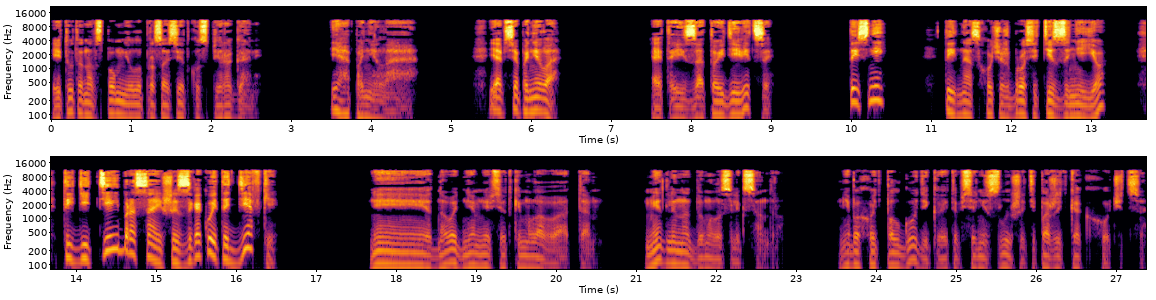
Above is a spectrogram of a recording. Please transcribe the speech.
И тут она вспомнила про соседку с пирогами. «Я поняла. Я все поняла. Это из-за той девицы? Ты с ней? Ты нас хочешь бросить из-за нее?» Ты детей бросаешь из-за какой-то девки? Не, одного дня мне все-таки маловато. Медленно думалось Александру. Мне бы хоть полгодика это все не слышать и пожить как хочется.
